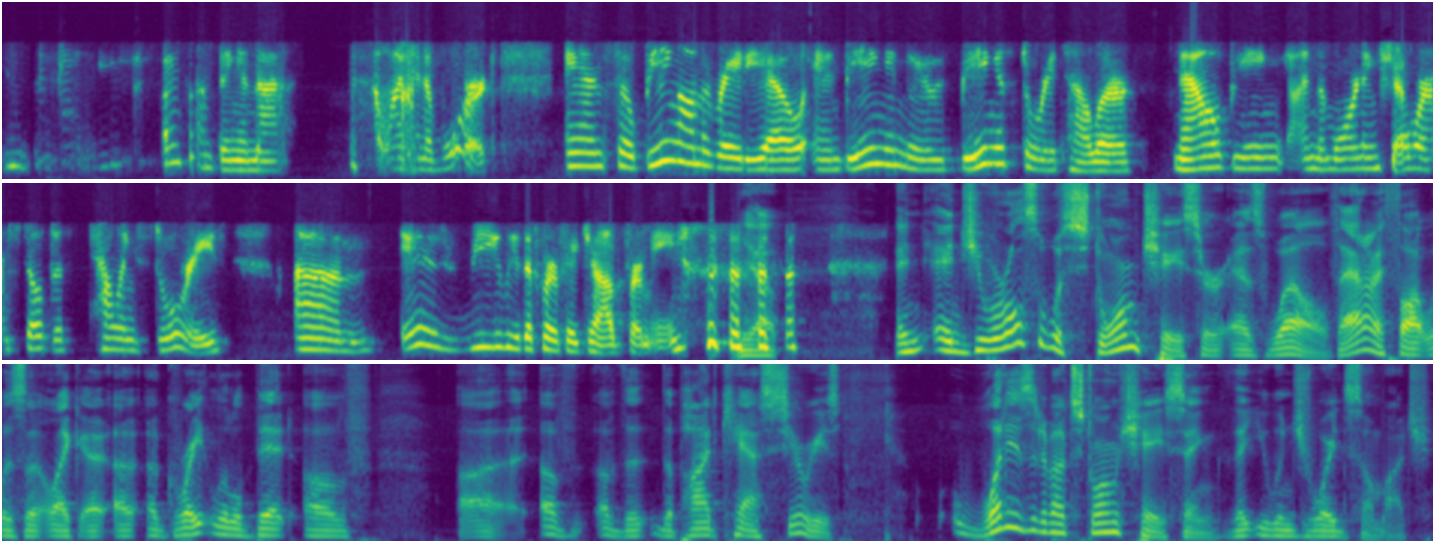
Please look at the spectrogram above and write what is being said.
you find something in that line of work." And so, being on the radio and being in news, being a storyteller, now being in the morning show where I'm still just telling stories, um, is really the perfect job for me. And and you were also a storm chaser as well. That I thought was a, like a, a great little bit of uh, of of the the podcast series. What is it about storm chasing that you enjoyed so much?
